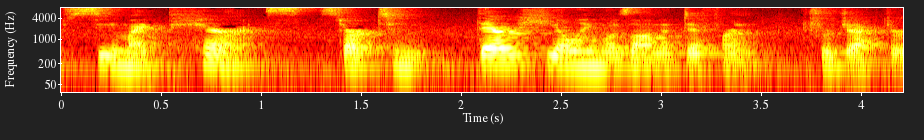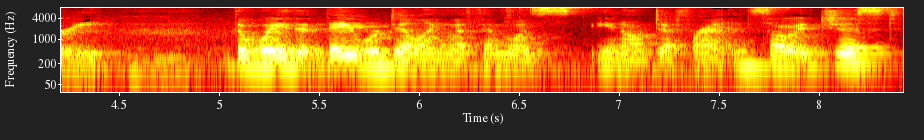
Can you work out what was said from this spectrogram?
see my parents start to their healing was on a different trajectory. Mm-hmm. The way that they were dealing with him was, you know, different. And so it just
